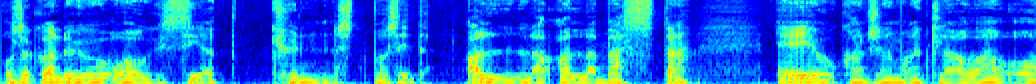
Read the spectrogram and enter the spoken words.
Og så kan du jo òg si at kunst på sitt aller, aller beste er jo kanskje når man klarer å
